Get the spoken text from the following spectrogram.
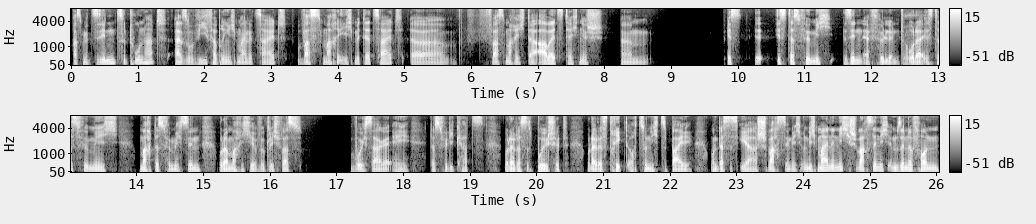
was mit Sinn zu tun hat. Also wie verbringe ich meine Zeit? Was mache ich mit der Zeit? Äh, was mache ich da arbeitstechnisch? Ähm, ist, äh, ist das für mich sinnerfüllend? Oder ist das für mich, macht das für mich Sinn? Oder mache ich hier wirklich was, wo ich sage, ey, das ist für die Katz oder das ist Bullshit oder das trägt auch zu nichts bei und das ist eher schwachsinnig. Und ich meine nicht schwachsinnig im Sinne von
